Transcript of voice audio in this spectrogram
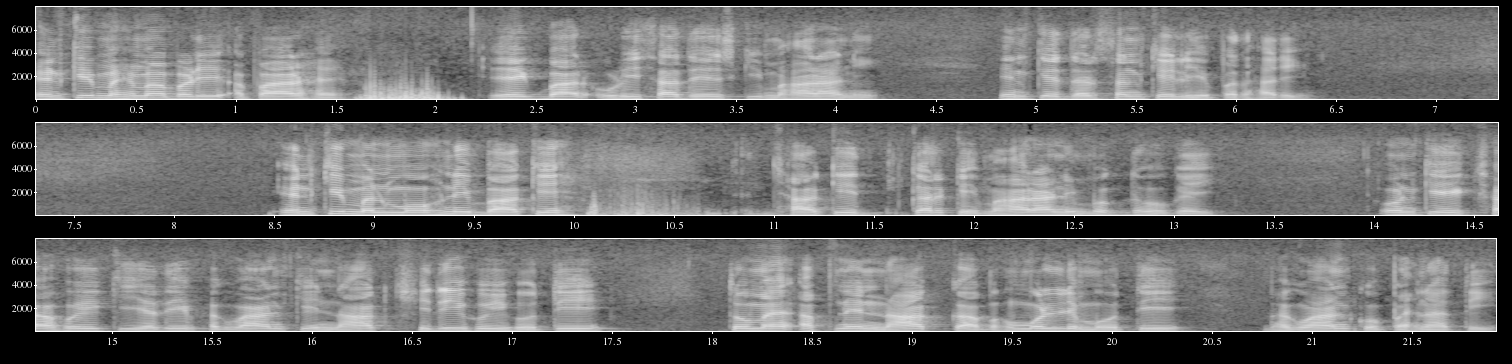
इनकी महिमा बड़ी अपार है। एक बार उड़ीसा देश की महारानी इनके दर्शन के लिए पधारी। इनकी मनमोहनी बाकी झांकी करके महारानी मुग्ध हो गई। उनकी इच्छा हुई कि यदि भगवान की नाक छिदी हुई होती तो मैं अपने नाक का बहुमूल्य मोती भगवान को पहनाती।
